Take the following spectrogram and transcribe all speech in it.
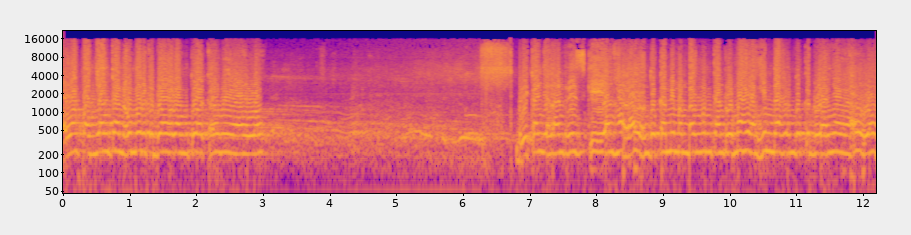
Allah panjangkan umur kedua orang tua kami ya Allah. Berikan jalan rizki yang halal untuk kami membangunkan rumah yang indah untuk keduanya ya Allah.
